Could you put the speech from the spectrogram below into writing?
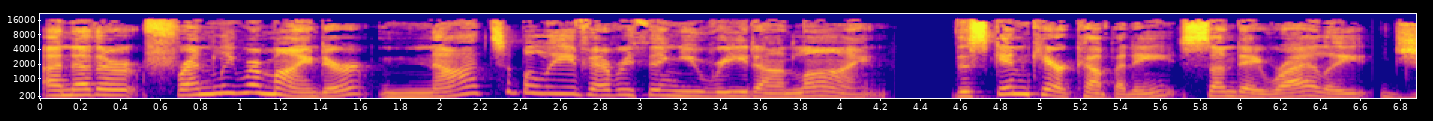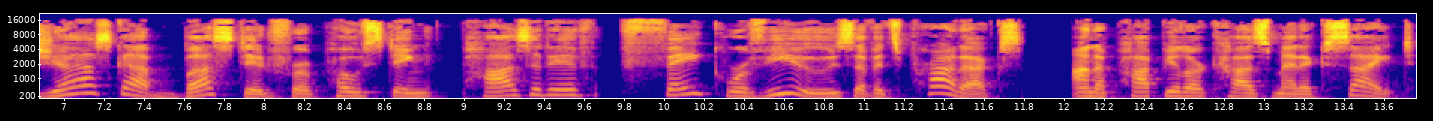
Another friendly reminder not to believe everything you read online. The skincare company, Sunday Riley, just got busted for posting positive, fake reviews of its products on a popular cosmetic site.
